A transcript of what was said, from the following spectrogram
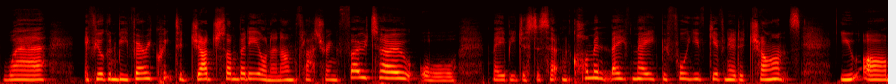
where if you're going to be very quick to judge somebody on an unflattering photo or maybe just a certain comment they've made before you've given it a chance, you are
